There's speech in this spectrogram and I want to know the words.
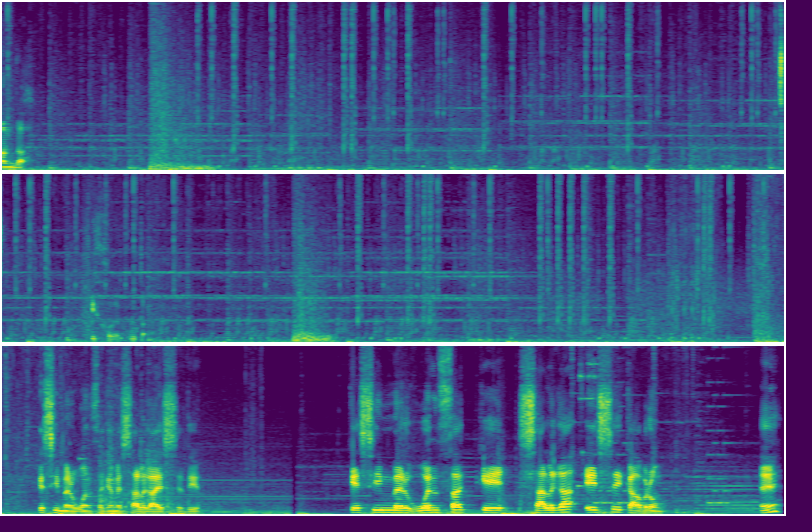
Anda. Hijo de puta. Qué sinvergüenza que me salga ese, tío. Qué sinvergüenza que salga ese cabrón. ¿Eh?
